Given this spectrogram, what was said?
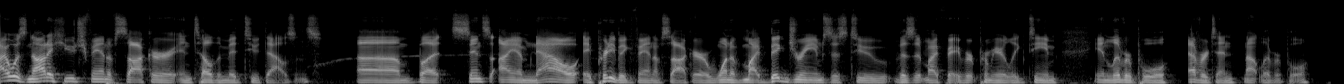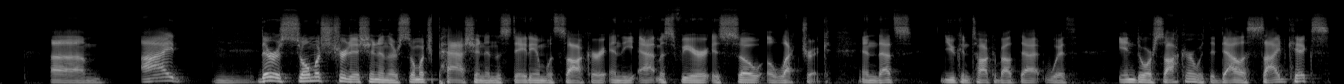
I was not a huge fan of soccer until the mid 2000s. Um, but since I am now a pretty big fan of soccer, one of my big dreams is to visit my favorite Premier League team in Liverpool, Everton, not Liverpool. Um, I there is so much tradition and there's so much passion in the stadium with soccer, and the atmosphere is so electric. And that's you can talk about that with indoor soccer with the Dallas Sidekicks.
